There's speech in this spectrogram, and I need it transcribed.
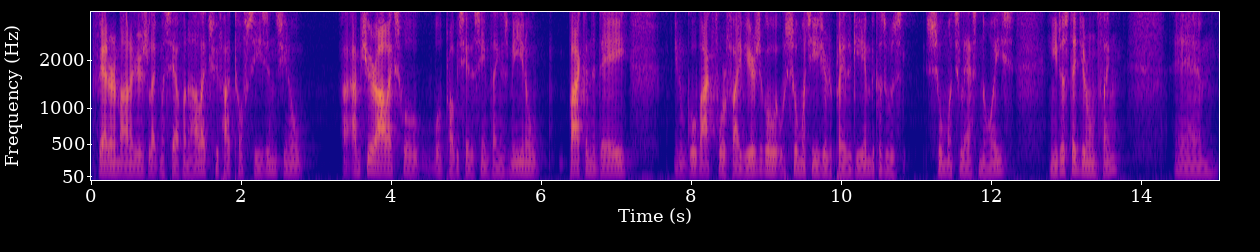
veteran managers like myself and Alex who've had tough seasons. You know, I'm sure Alex will will probably say the same thing as me. You know, back in the day you know, go back four or five years ago, it was so much easier to play the game because it was so much less noise, and you just did your own thing. Um,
